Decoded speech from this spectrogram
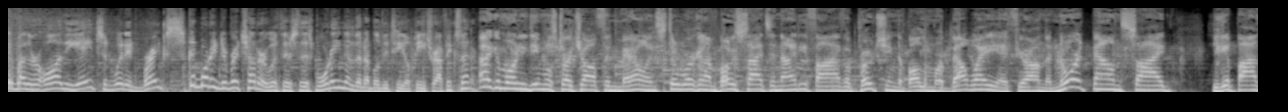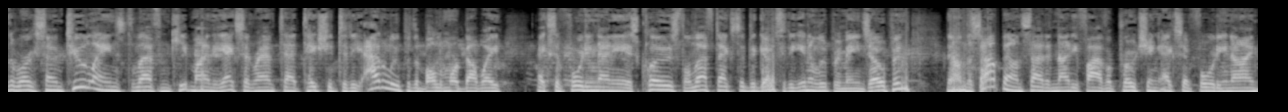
and weather on the 8s and when it breaks. Good morning to Rich Hunter with us this morning in the WTOP Traffic Center. Hi, good morning, Dean. We'll start you off in Maryland. Still working on both sides of 95, approaching the Baltimore Beltway. If you're on the northbound side, you get by the work zone, two lanes to left, and keep in mind the exit ramp that takes you to the outer loop of the Baltimore Beltway. Exit 49A is closed. The left exit to go to the inner loop remains open. Then on the southbound side of 95, approaching exit 49,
